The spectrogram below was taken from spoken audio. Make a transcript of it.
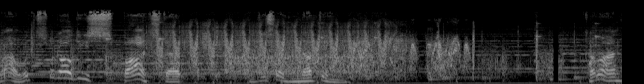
Wow, what's with all these spots that are just like nothing? Come on.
